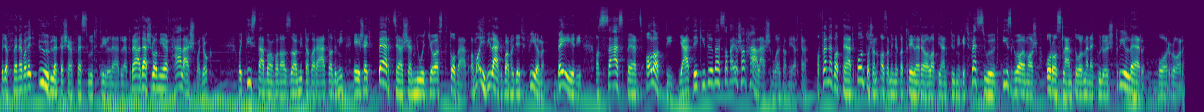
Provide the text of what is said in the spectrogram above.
hogy a fenevad egy őrületesen feszült thriller lett. Ráadásul amiért hálás vagyok, hogy tisztában van azzal, mit akar átadni, és egy perccel sem nyújtja azt tovább. A mai világban, hogy egy film beéri a 100 perc alatti játékidővel szabályosan hálás voltam érte. A fenevad tehát pontosan az, aminek a trélere alapján tűnik egy feszült, izgalmas, oroszlántól menekülős thriller, horror.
